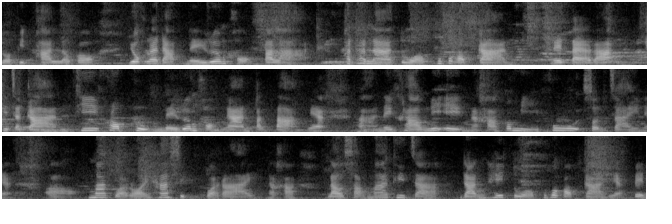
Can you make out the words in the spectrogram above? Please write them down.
ตัวผลิตภัณฑ์ แล้วก็ยกระดับในเรื่องของตลาด พัฒนาตัวผู้ประกอบการ ในแต่ละกิจการที่ครอบคลุมในเรื่องของงานต่างๆเนี่ยในคราวนี้เองนะคะก็มีผู้สนใจเนี่ยมากกว่า 150 กว่ารายนะคะเราสามารถที่จะ ดันให้ตัวผู้ประกอบการเนี่ยเป็น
